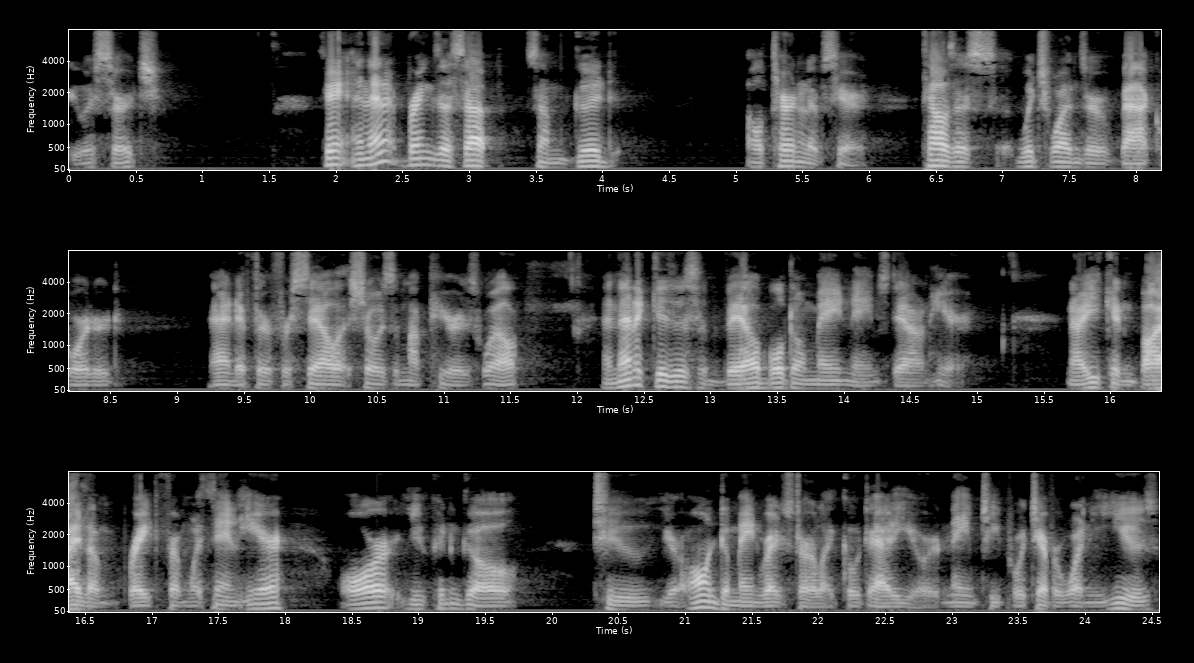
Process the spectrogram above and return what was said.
Do a search. Okay, and then it brings us up some good alternatives here. It tells us which ones are back ordered, and if they're for sale, it shows them up here as well. And then it gives us available domain names down here. Now you can buy them right from within here, or you can go to your own domain registrar like GoDaddy or Namecheap, whichever one you use,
